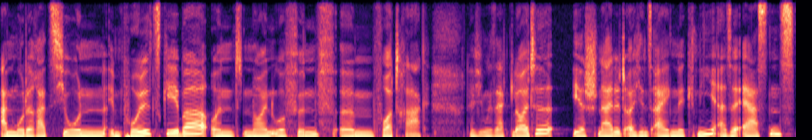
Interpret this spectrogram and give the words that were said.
Anmoderation Impulsgeber und 9 Uhr 5 ähm, Vortrag. Da habe ich ihm gesagt, Leute, ihr schneidet euch ins eigene Knie. Also erstens,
